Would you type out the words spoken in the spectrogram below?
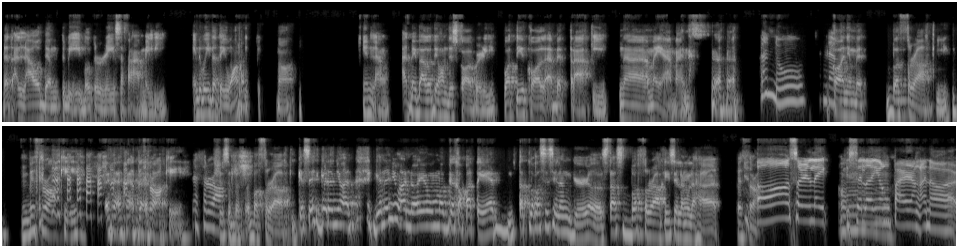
that allowed them to be able to raise a family in the way that they wanted to, no? Yun lang. At may bago din akong discovery. What do you call a betraki na mayaman? Ano? No, Call yung bet Bothraki. Beth Rocky. Beth Rocky. that's a rock. She's a Beth- Bothraki. Kasi ganun yung, an- ganun yung ano, yung magkakapatid. Tatlo kasi silang girls. Tapos Bothraki silang lahat. Rocky. Oh, so like, Mm. sila yung parang ano,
